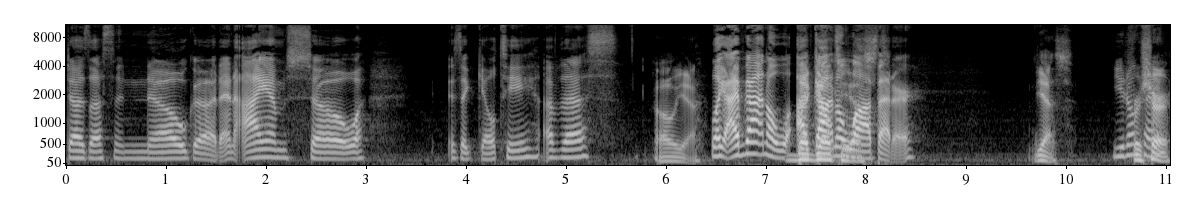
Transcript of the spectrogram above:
does us no good. And I am so is it guilty of this? Oh yeah. Like I've gotten a The I've gotten a lot better. Yes. You don't for think? sure.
